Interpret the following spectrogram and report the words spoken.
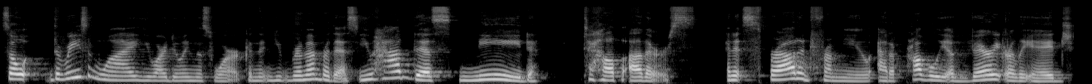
So, the reason why you are doing this work, and then you remember this, you had this need to help others, and it sprouted from you at a probably a very early age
